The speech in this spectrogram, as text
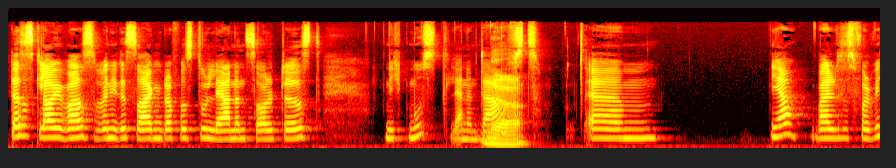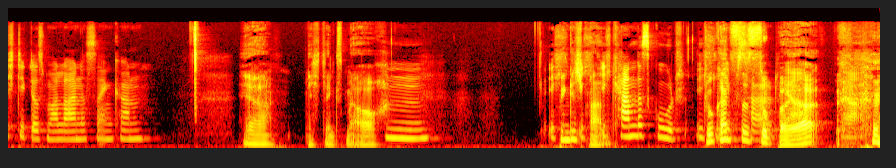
das ist, glaube ich, was, wenn ich das sagen darf, was du lernen solltest. Nicht musst, lernen darfst. Ähm, ja, weil es ist voll wichtig, dass man alleine sein kann. ja, ich denke es mir auch. Hm. Ich, Bin gespannt. Ich, ich kann das gut. Ich Du kannst das super, ja. ja.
